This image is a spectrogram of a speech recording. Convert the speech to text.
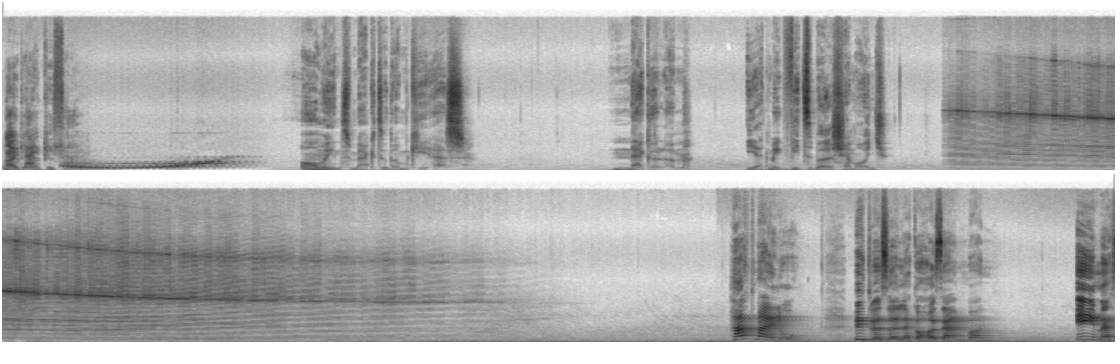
Nagy lány kiszáll. Amint megtudom ki ez. Megölöm. Ilyet még viccből sem mondj. Hát, Milo, üdvözöllek a hazámban. Émes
